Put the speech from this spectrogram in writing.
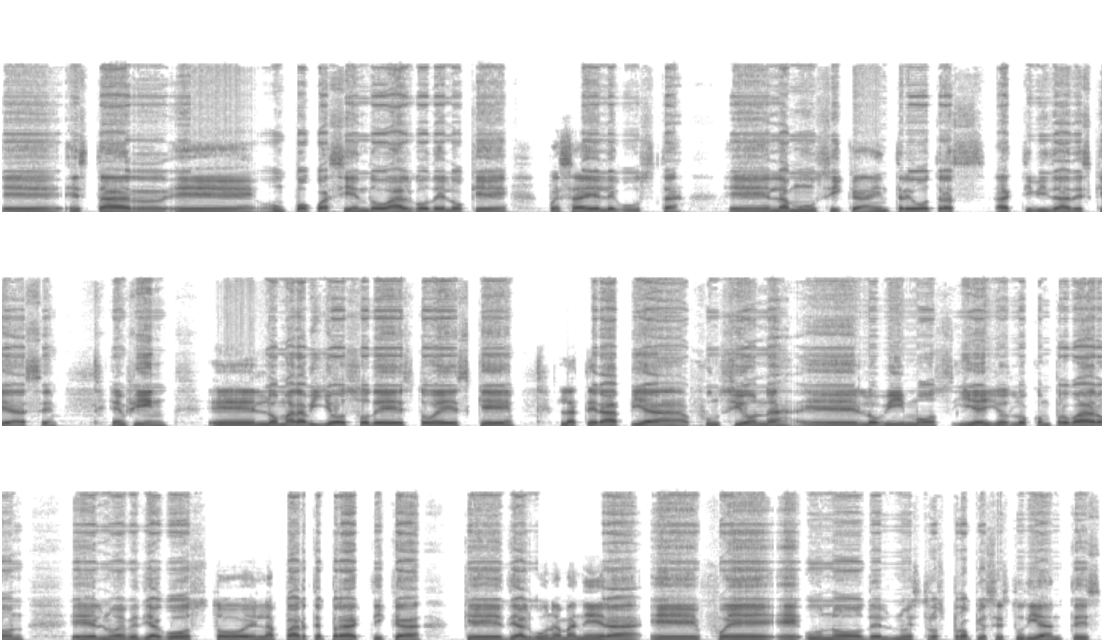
eh, estar un poco haciendo algo de lo que pues a él le gusta, la música, entre otras actividades que hace. En fin, lo maravilloso de esto es que la terapia funciona, lo vimos y ellos lo comprobaron el 9 de agosto en la parte práctica que de alguna manera eh, fue eh, uno de nuestros propios estudiantes,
